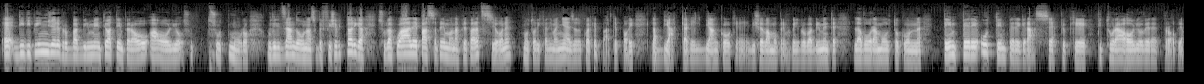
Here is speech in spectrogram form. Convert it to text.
è di dipingere probabilmente o a tempera o a olio su, sul muro, utilizzando una superficie pittorica sulla quale passa prima una preparazione molto ricca di magnesio da qualche parte e poi la biacca che è il bianco che dicevamo prima, quindi probabilmente lavora molto con tempere o tempere grasse più che pittura a olio vera e propria.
